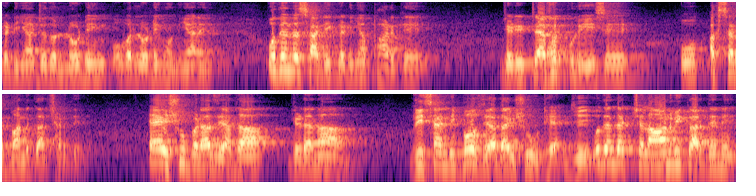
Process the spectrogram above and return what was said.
ਗੱਡੀਆਂ ਜਦੋਂ ਲੋਡਿੰਗ ਓਵਰਲੋਡਿੰਗ ਹੁੰਦੀਆਂ ਨੇ ਉਹਦੇ ਅੰਦਰ ਸਾਡੀ ਗੱਡੀਆਂ ਫੜ ਕੇ ਜਿਹੜੀ ਟ੍ਰੈਫਿਕ ਪੁਲਿਸ ਹੈ ਉਹ ਅਕਸਰ ਬੰਦ ਕਰ ਛੱਡਦੇ ਨੇ ਇਹ ਇਸ਼ੂ ਬੜਾ ਜ਼ਿਆਦਾ ਜਿਹੜਾ ਨਾ ਰੀਸੈਂਟਲੀ ਬਹੁਤ ਜ਼ਿਆਦਾ ਇਸ਼ੂ ਉੱਠਿਆ। ਉਹਦੇ ਅੰਦਰ ਚਲਾਨ ਵੀ ਕਰਦੇ ਨੇ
